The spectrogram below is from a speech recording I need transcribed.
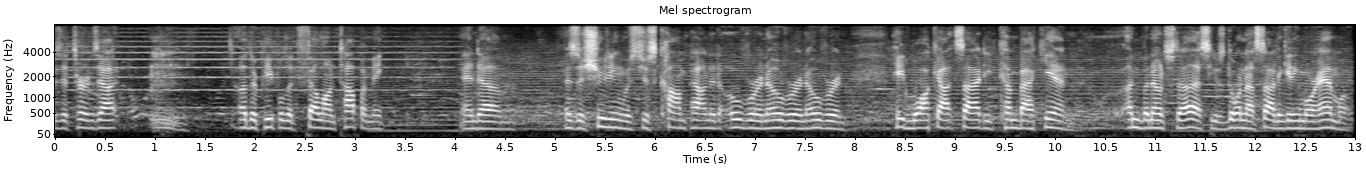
as it turns out, other people had fell on top of me. And um, as the shooting was just compounded over and over and over, and he'd walk outside, he'd come back in. Unbeknownst to us, he was going outside and getting more ammo.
